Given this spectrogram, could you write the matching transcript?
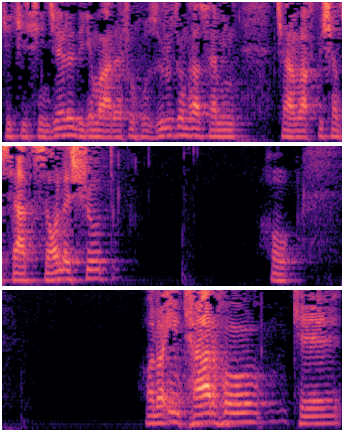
که کیسینجر دیگه معرف حضورتون هست. همین چند وقت پیشم صد سالش شد. خب. حالا این طرح که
